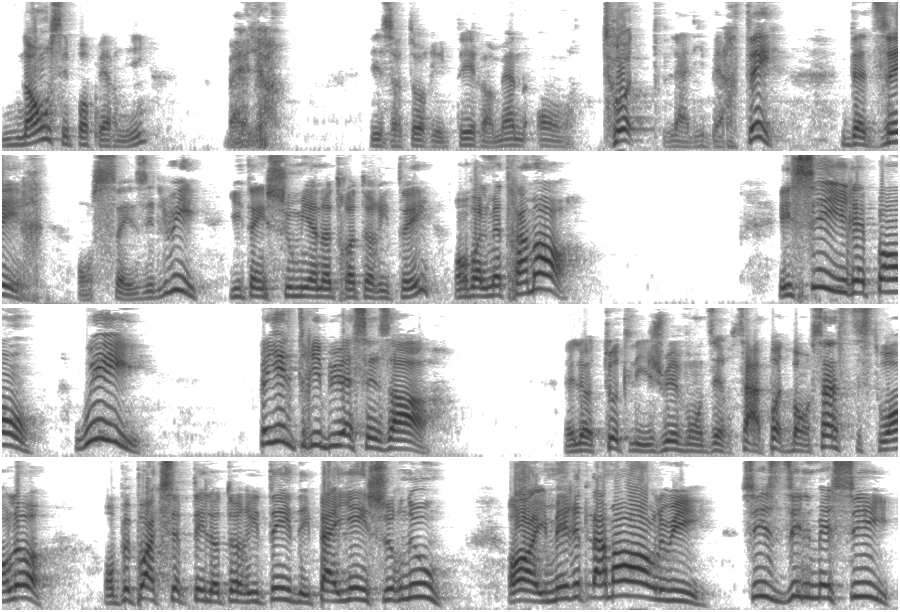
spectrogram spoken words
non, c'est pas permis, ben là, les autorités romaines ont toute la liberté de dire on saisit lui, il est insoumis à notre autorité, on va le mettre à mort. Et s'il répond oui, payez le tribut à César, et là, tous les Juifs vont dire ça n'a pas de bon sens cette histoire-là. On ne peut pas accepter l'autorité des païens sur nous. Ah, il mérite la mort, lui. S'il se dit le Messie,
